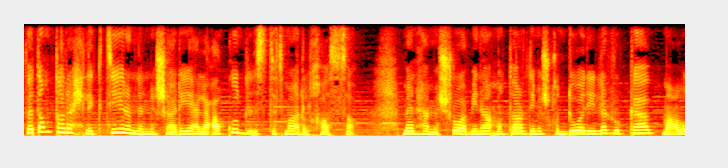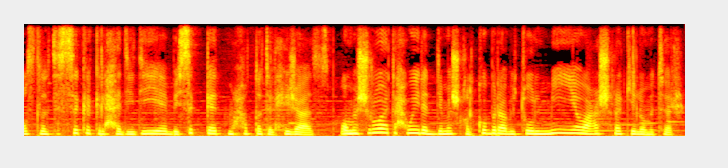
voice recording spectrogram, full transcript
فتم طرح الكثير من المشاريع لعقود الاستثمار الخاصة منها مشروع بناء مطار دمشق الدولي للركاب مع وصلة السكك الحديدية بسكة محطة الحجاز ومشروع تحويل دمشق الكبرى بطول 110 كيلومتر.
